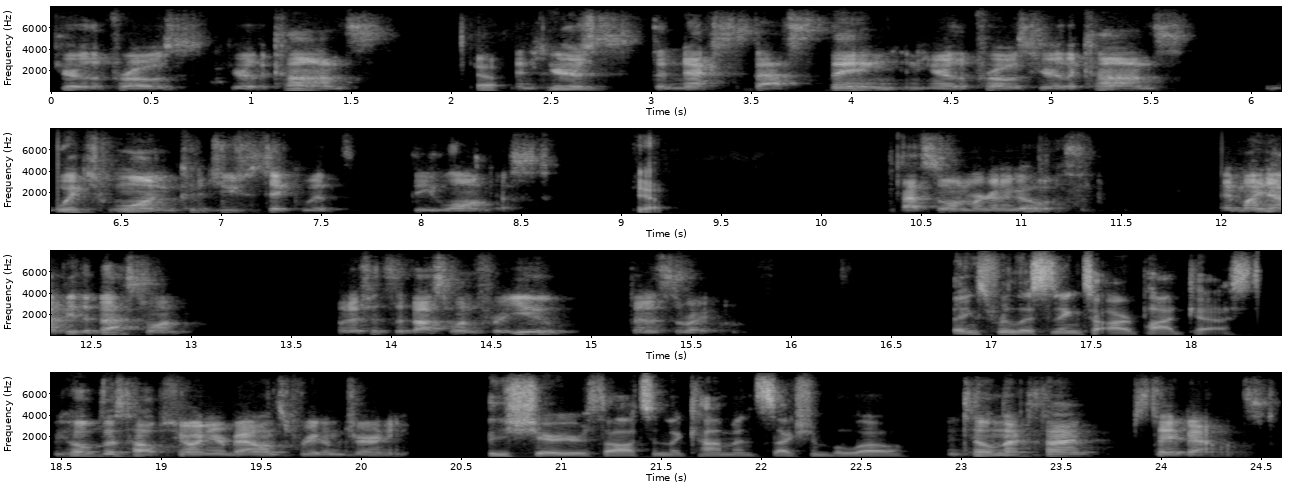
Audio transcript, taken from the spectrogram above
here are the pros, here are the cons, Yep. and here's the next best thing, and here are the pros, here are the cons. Which one could you stick with the longest? That's the one we're going to go with. It might not be the best one, but if it's the best one for you, then it's the right one. Thanks for listening to our podcast. We hope this helps you on your balance freedom journey. Please share your thoughts in the comments section below. Until next time, stay balanced.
